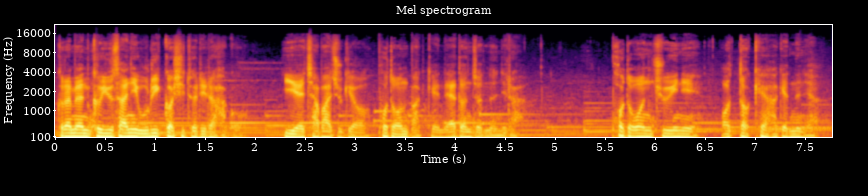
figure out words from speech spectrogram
그러면 그 유산이 우리 것이 되리라 하고 이에 잡아 죽여 포도원 밖에 내던졌느니라. 포도원 주인이 어떻게 하겠느냐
